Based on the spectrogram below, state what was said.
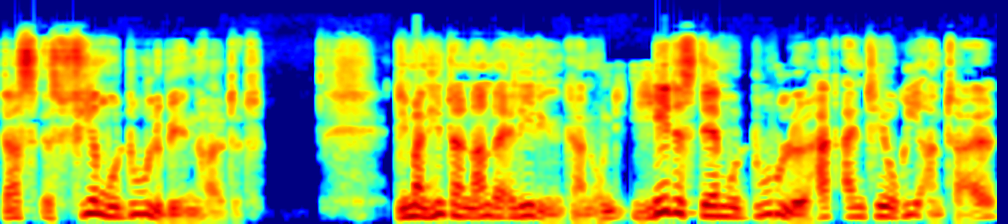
dass es vier Module beinhaltet, die man hintereinander erledigen kann. Und jedes der Module hat einen Theorieanteil,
